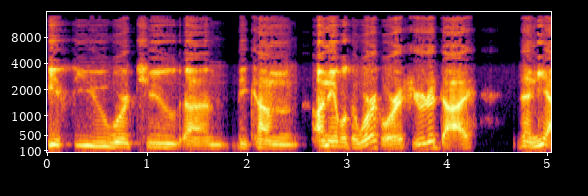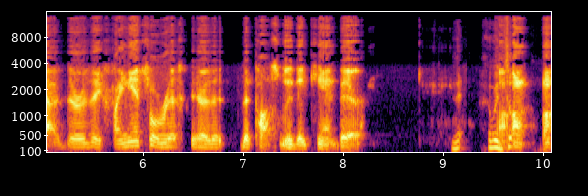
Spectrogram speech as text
if you were to um, become unable to work or if you were to die, then yeah, there is a financial risk there that, that possibly they can't bear. Would, uh, uh,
